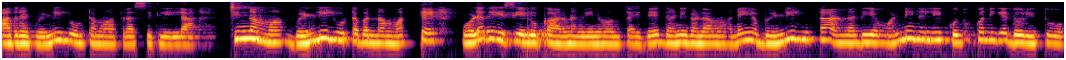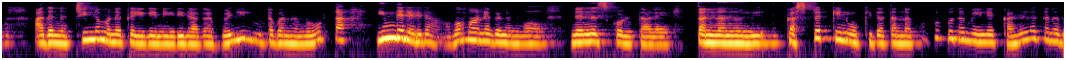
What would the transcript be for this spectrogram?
ಆದ್ರೆ ಬೆಳ್ಳಿ ಲೋಟ ಮಾತ್ರ ಸಿಗ್ಲಿಲ್ಲ. ಚಿನ್ನಮ್ಮ, ಬೆಳ್ಳಿ ಲೂಟವನ್ನ ಮತ್ತೆ ಒಳಗೆ ಎಸೆಯಲು ಕಾರಣವೇನು ಅಂತ ಇದೆ. ದಣಿಗಳ ಮನೆಯ ಬೆಳ್ಳಿ ಲೂಟ ನದಿಯ ಮಣ್ಣಿನಲ್ಲಿ ಕುದುಪನಿಗೆ ದೊರೆಯಿತು ಅದನ್ನ ಚಿನ್ನಮ್ಮನ ಕೈಗೆ ನೀಡಿದಾಗ ಬೆಳ್ಳಿ ಲೂಟವನ್ನ ನೋಡ್ತಾ ಹಿಂದೆ ನಡೆದ ಅವಮಾನಗಳನ್ನು ನೆನೆಸ್ಕೊಳ್ತಾಳೆ. ತನ್ನನ್ನು ಕಷ್ಟಕ್ಕೆ ನೂಕಿದ ತನ್ನ ಕುಟುಂಬದ ಮೇಲೆ ಕಳ್ಳತನದ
